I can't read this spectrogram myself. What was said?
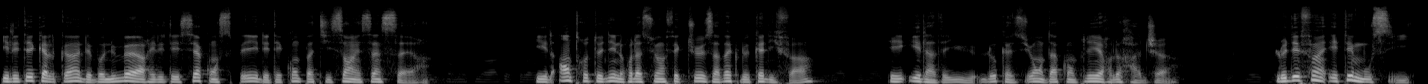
Il était quelqu'un de bonne humeur, il était circonspect, il était compatissant et sincère. Il entretenait une relation affectueuse avec le califat et il avait eu l'occasion d'accomplir le Hajj. Le défunt était Moussi.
